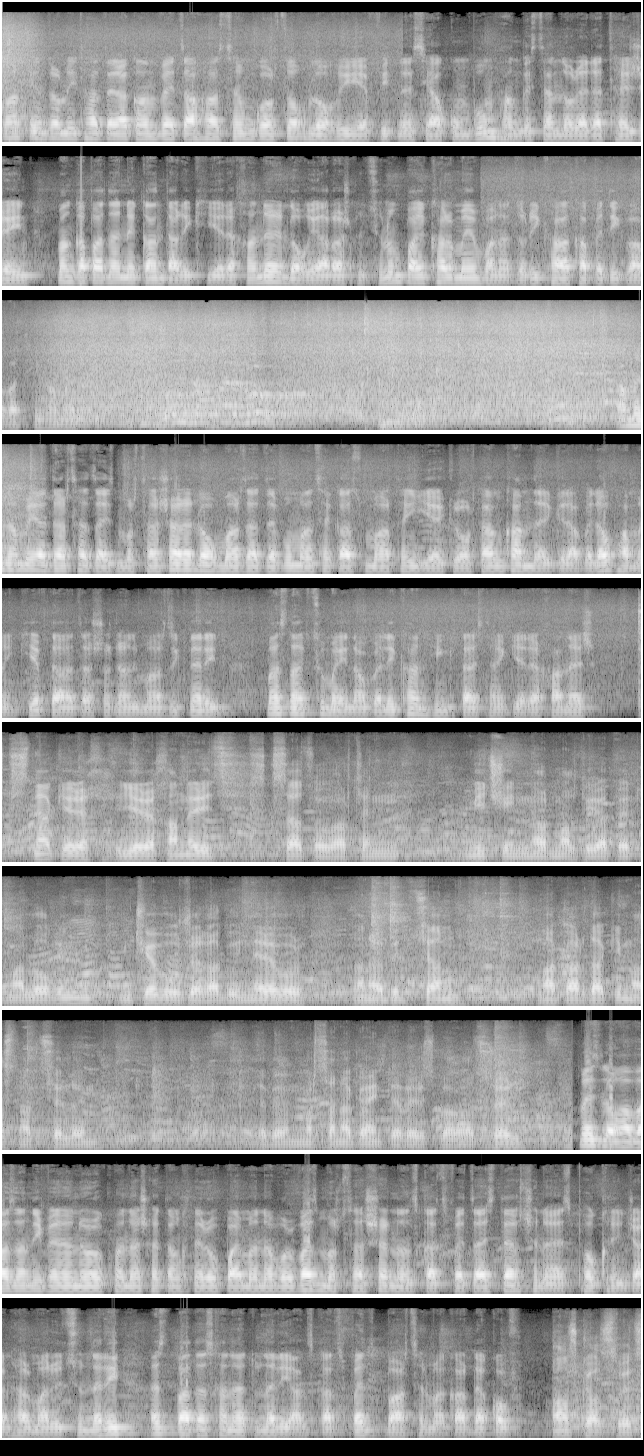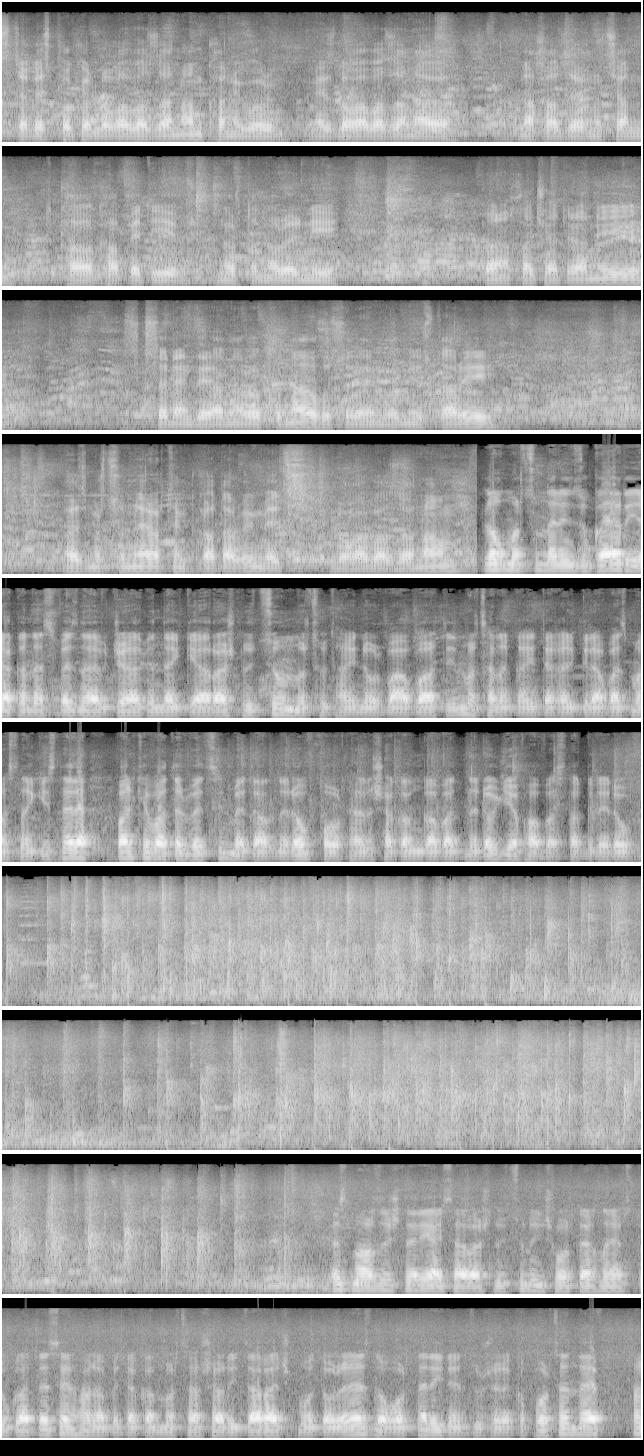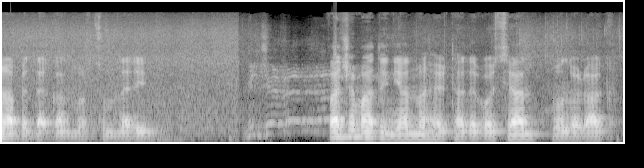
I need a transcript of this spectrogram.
Մարկենտրոնի թատերական 6 ահասեմ գործող լողի և ֆիտնեսի ակումբում հանգստյան նորերը թեժ էին։ Մանկապատանեկան տարիքի երեխաները լողի առաջնությունում պայքարում էին Վանաձորի քաղաքապետի գավաթի համար։ Ամենամեա դարձած այս մրցաշարը լող մարզաձևում անցեկացում արդեն երկրորդ անգամ ներգրավելով համայնքի և տարածաշրջանի մարզիկներին։ Մասնակցում էին ավելի քան 5 տասնյակ երեխաներ։ Սկսնակ երեխաներից սկսած ով արդեն միջին նորմալ տիրապետումա լողին, մինչև ուժեղագույնները, որ հանրապետության մակարդակի մասնակցել են մրցանակային տեղեր զբաղացրել։ Մեծ լողավազանի վերանորոգման աշխատանքներով պայմանավորված մրցաշարն անցկացվեց այստեղ, չնայած փոքր-ինչ անհարմարությունների, ըստ պատասխանատուների անցկացվեց բարձր մակարդակով։ Անցկացվեց այս փոքր լողավազանում, քանի որ մեծ լողավազանը նախաձեռնության քաղաքապետի եւ նոր տնօրենի Կանան Խաչատրյանի սկսել են վերանորոգումը, հուսով եմ, որ մյուս տարի այս մրցումները արդեն կկատարվի մեծ լողավազանում։ Լողմրցումներին զուգահեռ իրականացվեց նաև ջրագնդակի առաջնություն, մրցութային օրվա ավարտին մրցանակային տեղեր գրաված մասնակիցները պարգևատրվեցին մեդալներով, խորհրդանշական գավաթներով եւ հավաստագրերով։ Ըստ մարզիչների այս առաջնությունը ինչ-որ տեղ նաև ստուգատես էր հանրապետական մրցաշարից առաջ մոտորերես լողորդները իրենց ուժերը կփորձեն նաև հանրապետական մրցումներին։ Պաչամատինյան Մհեր Թադևոսյան, Մոլորակ։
